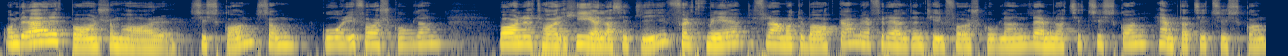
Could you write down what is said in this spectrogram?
Om det är ett barn som har syskon som går i förskolan, barnet har hela sitt liv följt med fram och tillbaka med föräldern till förskolan, lämnat sitt syskon, hämtat sitt syskon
